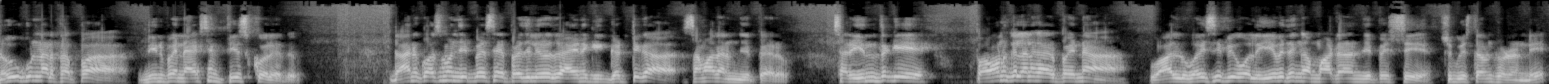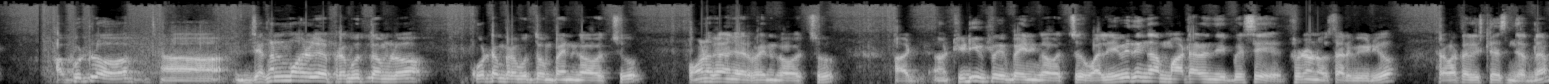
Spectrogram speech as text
నవ్వుకున్నారు తప్ప దీనిపైన యాక్షన్ తీసుకోలేదు. దానికోసం అని చెప్పేసి ప్రజలు ఈరోజు ఆయనకి గట్టిగా సమాధానం చెప్పారు. సరే ఇంతకీ పవన్ కళ్యాణ్ గారి పైన వాళ్ళు వైసీపీ వాళ్ళు ఏ విధంగా మాట్లాడని చెప్పేసి చూపిస్తాం చూడండి. అప్పట్లో జగన్మోహన్ రెడ్డి గారి ప్రభుత్వంలో కూటమి ప్రభుత్వం పైన కావచ్చు పవన్ కళ్యాణ్ గారి పైన కావచ్చు టీడీపీ పైన కావచ్చు వాళ్ళు ఏ విధంగా మాట్లాడని చెప్పేసి చూడండి ఒకసారి వీడియో తర్వాత విశ్లేషణ చేద్దాం.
